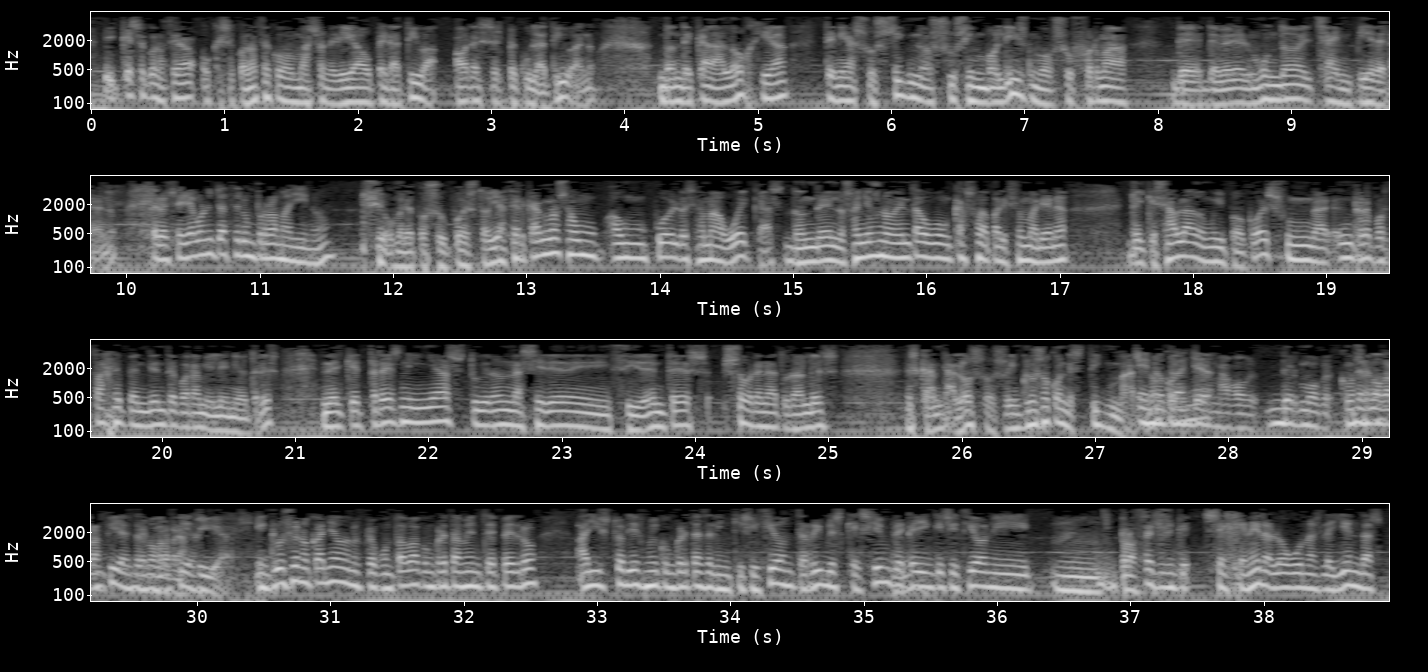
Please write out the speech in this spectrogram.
y que se conocía o que se conoce como masonería operativa, ahora es especulativa, ¿no? Donde cada logia tenía sus signos, su simbolismo, su forma de, de ver el mundo hecha en piedra, ¿no? Pero sería bonito hacer un programa allí, ¿no? Sí, hombre, por supuesto. Y acercarnos a un, a un pueblo que se llama Huecas, donde en los años 90 hubo un caso de aparición mariana del que se ha hablado muy poco. Es una- un reportaje pendiente para Milenio 3, en el que tres niñas tuvieron una serie de incidentes sobrenaturales escandalosos, o incluso con estigmas, En ¿no? Con Ocaña- dermago- dermo- ¿cómo se llama? Dermografías, dermografías. Incluso en Ocaña, donde nos preguntaba concretamente Pedro, hay historias muy concretas de la Inquisición, terribles, que siempre que hay Inquisición y mm, procesos que se genera luego unas leyendas,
